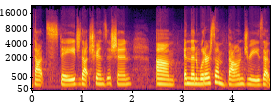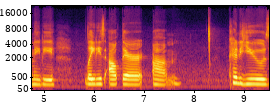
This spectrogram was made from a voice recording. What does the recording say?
that stage, that transition? Um, and then what are some boundaries that maybe ladies out there um, could use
